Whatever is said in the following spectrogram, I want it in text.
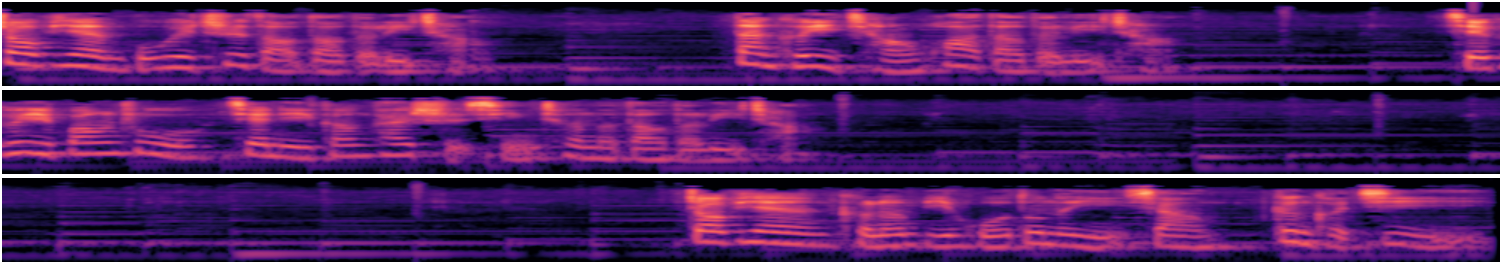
照片不会制造道德立场，但可以强化道德立场，且可以帮助建立刚开始形成的道德立场。照片可能比活动的影像更可记忆，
